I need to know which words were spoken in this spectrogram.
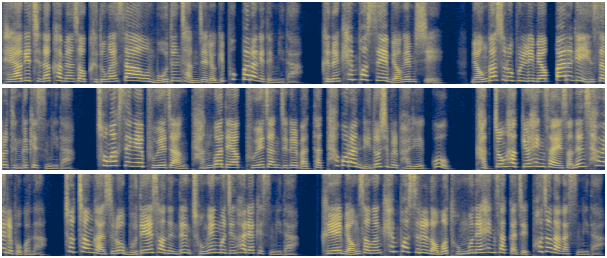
대학에 진학하면서 그동안 쌓아온 모든 잠재력이 폭발하게 됩니다. 그는 캠퍼스의 명-MC, 명가수로 불리며 빠르게 인싸로 등극했습니다. 총학생회 부회장, 당과 대학 부회장직을 맡아 탁월한 리더십을 발휘했고 각종 학교 행사에서는 사회를 보거나 초청 가수로 무대에 서는 등 종횡무진 활약했습니다. 그의 명성은 캠퍼스를 넘어 동문회 행사까지 퍼져나갔습니다.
